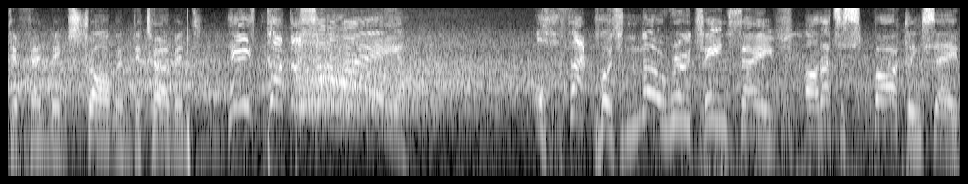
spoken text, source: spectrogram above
defending, strong and determined. He's got the shot away! Oh, that was no routine save. Oh, that's a sparkling save.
